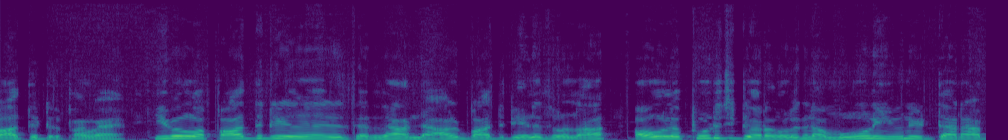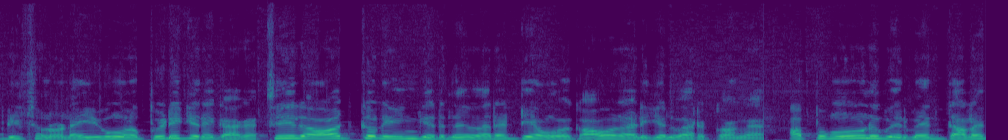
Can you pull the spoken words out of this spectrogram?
பார்த்துட்டு இருப்பாங்க. இவங்க பார்த்துட்டு இருக்கிறத அந்த ஆள் பார்த்துட்டு என்ன சொன்னா அவங்கள பிடிச்சிட்டு வரவங்களுக்கு நான் மூணு யூனிட் தரேன் அப்படின்னு சொன்னோன்னே இவங்களை பிடிக்கிறதுக்காக சில ஆட்கள் இங்க இருந்து விரட்டி அவங்க காவலாளிகள் வரட்டுவாங்க. அப்போ மூணு பேருமே தலை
